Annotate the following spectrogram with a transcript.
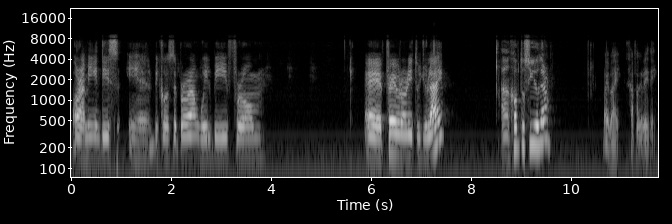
Or I mean this uh, because the program will be from uh, February to July. And hope to see you there. Bye bye have a great day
